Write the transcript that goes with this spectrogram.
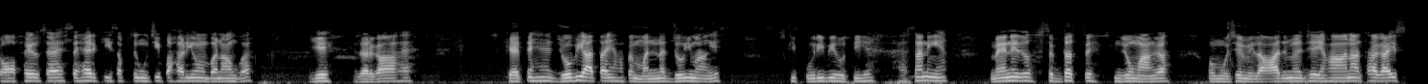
टॉप हिल्स है, शहर की सबसे ऊँची पहाड़ियों में बना हुआ। ये दरगाह है। कहते हैं, जो भी आता है यहाँ पर मन्नत, जो भी मांगे, उसकी पूरी भी होती है। ऐसा नहीं है मैंने जो शिद्दत से जो मांगा, वो मुझे मिला। आज मुझे यहाँ आना था गाइस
